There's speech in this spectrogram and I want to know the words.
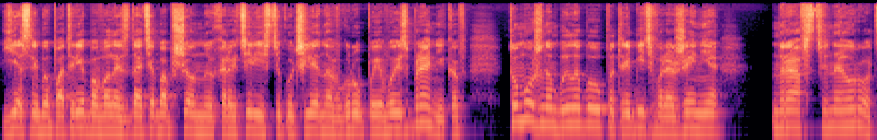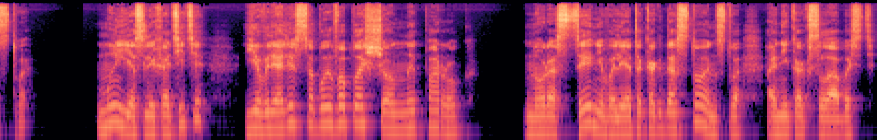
если бы потребовалось дать обобщенную характеристику членов группы его избранников, то можно было бы употребить выражение «нравственное уродство». Мы, если хотите, являли собой воплощенный порог. Но расценивали это как достоинство, а не как слабость.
